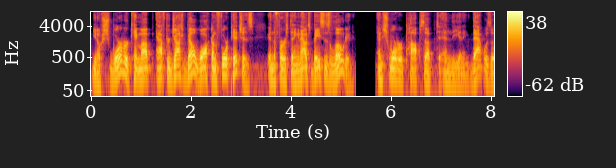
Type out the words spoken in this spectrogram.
you know, Schwarber came up after Josh Bell walked on four pitches in the first inning, and now it's bases loaded. And Schwarber pops up to end the inning. That was a,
